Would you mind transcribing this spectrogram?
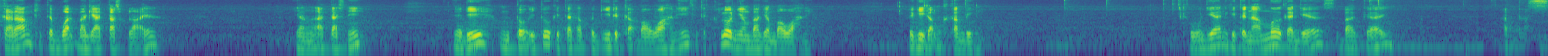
sekarang kita buat bagi atas pula ya yang atas ni jadi untuk itu kita akan pergi dekat bawah ni kita clone yang bahagian bawah ni. Pergi kat muka kambing. Kemudian kita namakan dia sebagai atas.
